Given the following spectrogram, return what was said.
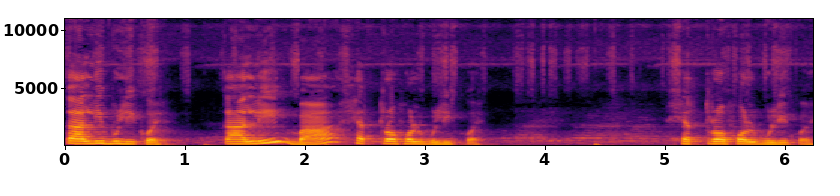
কালি বুলি কয়। কালি বা ক্ষেত্ৰফল বুলি কয়। ক্ষেত্ৰফল বুলি কয়।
